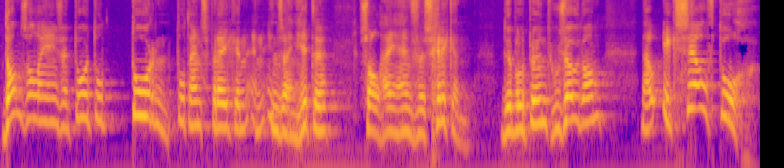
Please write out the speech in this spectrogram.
Dan zal hij in zijn toorn tot, toorn tot hen spreken en in zijn hitte zal hij hen verschrikken. Dubbele punt, hoezo dan? Nou, ik zelf toch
